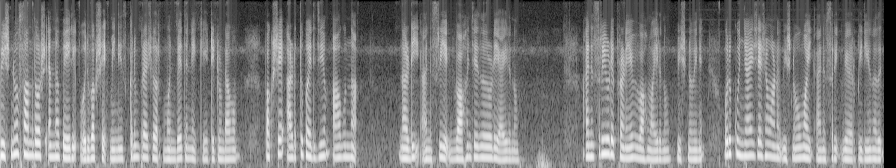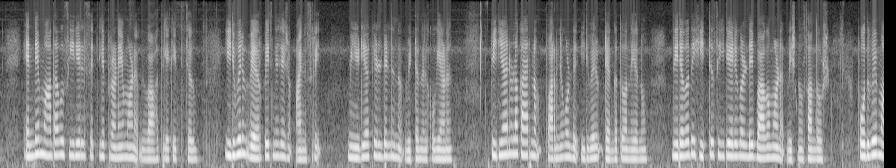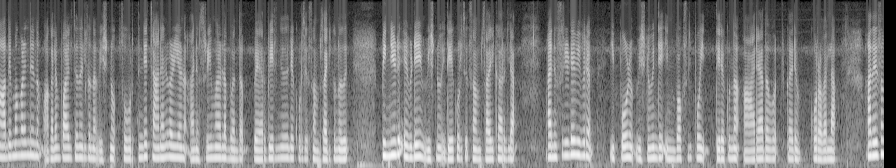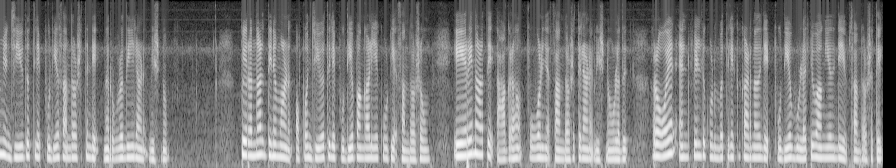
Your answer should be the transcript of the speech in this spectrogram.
വിഷ്ണു സന്തോഷ് എന്ന പേര് ഒരുപക്ഷെ മിനി സ്ക്രീൻ പ്രേക്ഷകർ മുൻപേ തന്നെ കേട്ടിട്ടുണ്ടാകും. പക്ഷേ അടുത്തു പരിചയം ആകുന്ന നടി അനുശ്രീയെ വിവാഹം ചെയ്തതോടെയായിരുന്നു. അനുശ്രീയുടെ പ്രണയവിവാഹമായിരുന്നു വിഷ്ണുവിന്. ഒരു കുഞ്ഞായ ശേഷമാണ് വിഷ്ണുവുമായി അനുശ്രീ വേർപിരിയുന്നത്. എന്റെ മാതാവ് സീരിയൽ സെറ്റിലെ പ്രണയമാണ് വിവാഹത്തിലേക്ക് എത്തിച്ചതും. ഇരുവരും വേർപിരിഞ്ഞ ശേഷം അനുശ്രീ മീഡിയ ഫീൽഡിൽ നിന്നും വിട്ടുനിൽക്കുകയാണ്. പിരിയാനുള്ള കാരണം പറഞ്ഞുകൊണ്ട് ഇരുവരും രംഗത്ത് വന്നിരുന്നു. നിരവധി ഹിറ്റ് സീരിയലുകളുടെ ഭാഗമാണ് വിഷ്ണു സന്തോഷ്. പൊതുവെ മാധ്യമങ്ങളിൽ നിന്നും അകലം പാലിച്ചു നിൽക്കുന്ന വിഷ്ണു സുഹൃത്തിന്റെ ചാനൽ വഴിയാണ് അനുശ്രീയുമായുള്ള ബന്ധം വേർപിരിഞ്ഞതിനെക്കുറിച്ച് സംസാരിക്കുന്നത്. പിന്നീട് എവിടെയും വിഷ്ണു ഇതേക്കുറിച്ച് സംസാരിക്കാറില്ല. അനുശ്രീയുടെ വിവരം ഇപ്പോഴും വിഷ്ണുവിന്റെ ഇൻബോക്സിൽ പോയി തിരക്കുന്ന ആരാധകരും കുറവല്ല. അതേസമയം ജീവിതത്തിലെ പുതിയ സന്തോഷത്തിന്റെ നിർവൃതിയിലാണ് വിഷ്ണു. പിറന്നാൾ ദിനമാണ്. ഒപ്പം ജീവിതത്തിലെ പുതിയ പങ്കാളിയെ കൂട്ടിയ സന്തോഷവും. ഏറെ നാളത്തെ ആഗ്രഹം പൂവണിഞ്ഞ സന്തോഷത്തിലാണ് വിഷ്ണു ഉള്ളത്. റോയൽ എൻഫീൽഡ് കുടുംബത്തിലേക്ക് കടന്നതിന്റെ പുതിയ ബുള്ളറ്റ് വാങ്ങിയതിന്റെയും സന്തോഷത്തിൽ.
